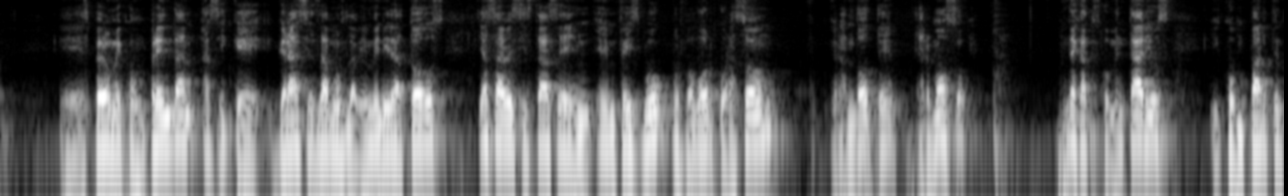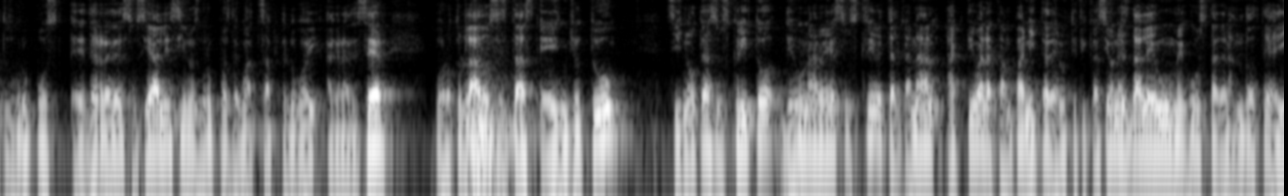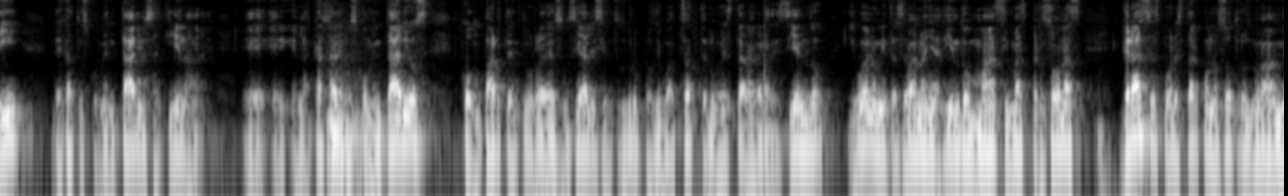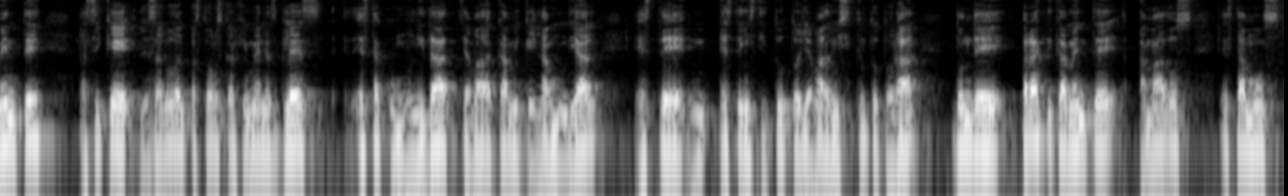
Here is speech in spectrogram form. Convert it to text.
eh, espero me comprendan. Así que gracias, damos la bienvenida a todos. Ya sabes, si estás en, Facebook, por favor, corazón, grandote, hermoso, deja tus comentarios y comparte en tus grupos eh, de redes sociales y en los grupos de WhatsApp. Te lo voy a agradecer. Por otro lado, si estás en YouTube, si no te has suscrito, de una vez suscríbete al canal, activa la campanita de notificaciones, dale un me gusta grandote ahí, deja tus comentarios aquí en la, eh, eh, en la caja de los comentarios, comparte en tus redes sociales y en tus grupos de WhatsApp, te lo voy a estar agradeciendo. Y bueno, mientras se van añadiendo más y más personas, gracias por estar con nosotros nuevamente. Así que les saluda el pastor Oscar Jiménez Gles, esta comunidad llamada Kami Keilah Mundial este, este instituto llamado Instituto Torah, donde prácticamente, amados, estamos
